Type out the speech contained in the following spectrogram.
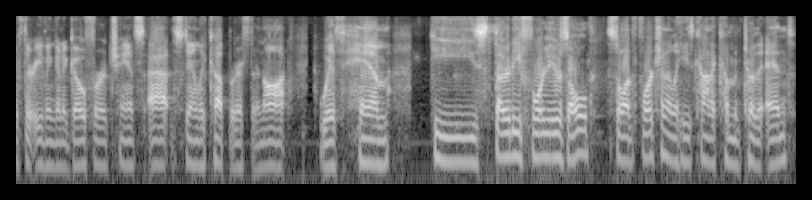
if they're even going to go for a chance at the Stanley Cup, or if they're not. With him, he's 34 years old, so unfortunately, he's kind of coming to the end.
